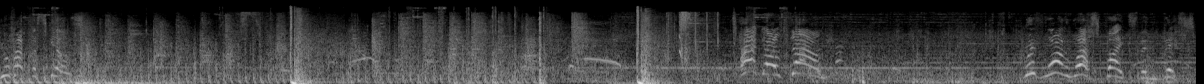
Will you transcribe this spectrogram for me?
You have the skills. Down! We've won worse fights than this.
